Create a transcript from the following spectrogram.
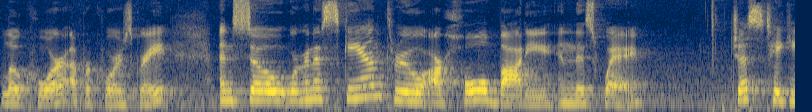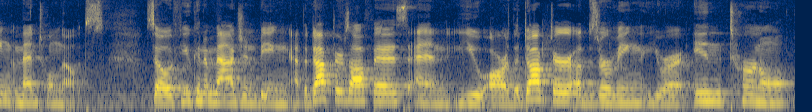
low core, upper core is great. And so we're gonna scan through our whole body in this way, just taking mental notes. So if you can imagine being at the doctor's office and you are the doctor observing your internal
